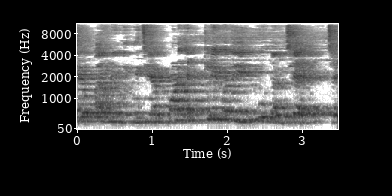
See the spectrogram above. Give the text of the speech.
વેપારની નીતિ છે પણ એટલી બધી ઇમ્પોર્ટન્ટ છે, જે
